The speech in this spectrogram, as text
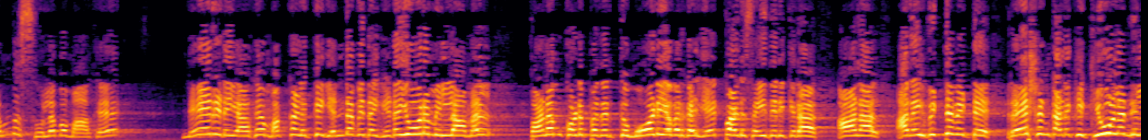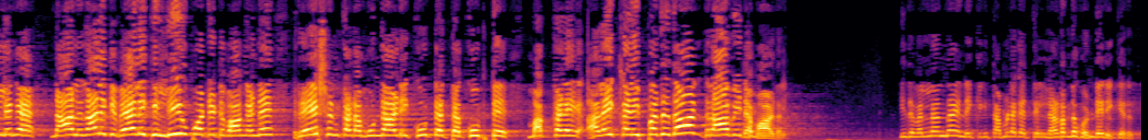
ரொம்ப சுலபமாக நேரடியாக மக்களுக்கு எந்தவித இடையூறும் இல்லாமல் பணம் கொடுப்பதற்கு மோடி அவர்கள் ஏற்பாடு செய்திருக்கிறார். ஆனால் அதை விட்டுவிட்டு ரேஷன் கடைக்கு கியூல நில்லுங்க. நாலு நாளைக்கு வேலைக்கு லீவ் போட்டுட்டு வாங்கன்னு ரேஷன் கடை முன்னாடி கூட்டத்தை கூப்பிட்டு மக்களை அலைக்கழிப்பதுதான் திராவிட மாடல். இதுவெல்லாம் தான் இன்னைக்கு தமிழகத்தில் நடந்து கொண்டிருக்கிறது.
